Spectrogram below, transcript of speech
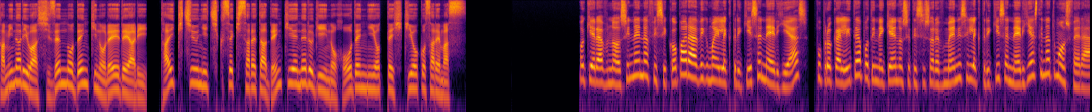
雷は自然の電気の例であり、大気中に蓄積された電気エネルギーの放電によって引き起こされます。 Ο κεραυνός είναι ένα φυσικό παράδειγμα ηλεκτρικής ενέργειας, που προκαλείται από την εκένωση της συσσωρευμένης ηλεκτρικής ενέργειας στην ατμόσφαιρα.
